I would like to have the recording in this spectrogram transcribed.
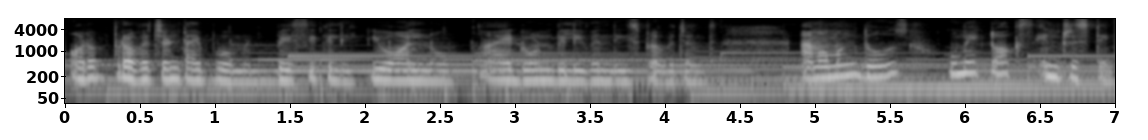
or a pravachan type woman. Basically, you all know I don't believe in these pravachans. I'm among those who make talks interesting.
